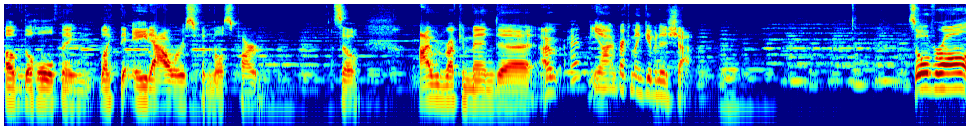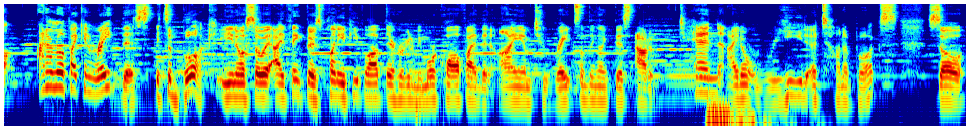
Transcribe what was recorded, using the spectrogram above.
of the whole thing, like the eight hours for the most part. So I would recommend, uh, I, you know, I recommend giving it a shot. So overall, I don't know if I can rate this. It's a book, you know, so I think there's plenty of people out there who are going to be more qualified than I am to rate something like this out of 10. I don't read a ton of books, so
